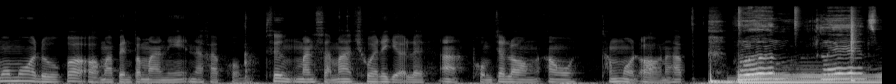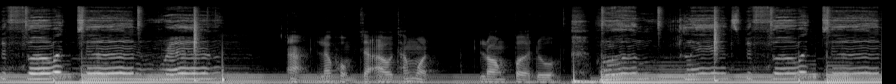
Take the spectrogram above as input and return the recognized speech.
มั่วๆดูก็ออกมาเป็นประมาณนี้นะครับผม ซึ่งมันสามารถช่วยได้เยอะเลย อะ ผมจะลองเอาทั้งหมดออกนะครับ One glance before I turn around. อะ แล้วผมจะเอาทั้งหมดลองเปิดดู One glance before I turn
